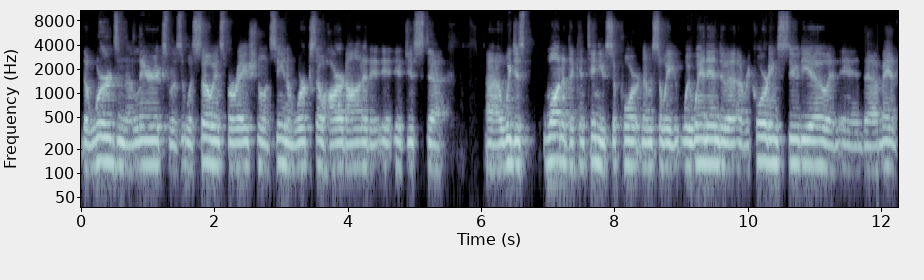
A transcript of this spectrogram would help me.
the words and the lyrics was was so inspirational and seeing them work so hard on it it, it, it just uh, uh, we just wanted to continue supporting them. So we we went into a, recording studio and and uh, man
